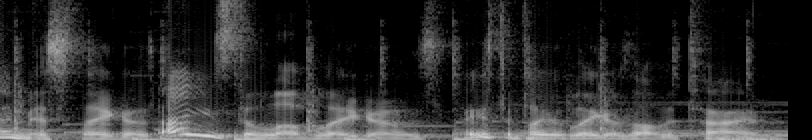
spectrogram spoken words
I miss Legos. I used to love Legos. I used to play with Legos all the time.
